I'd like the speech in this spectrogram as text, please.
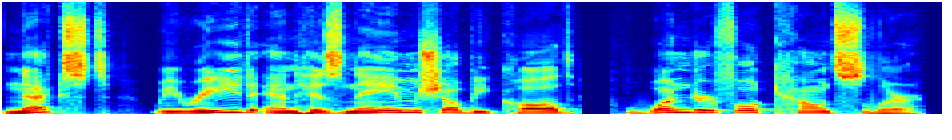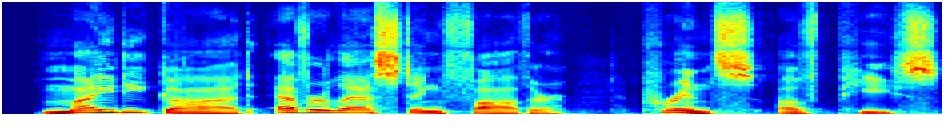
Next, we read, And his name shall be called Wonderful Counselor, Mighty God, Everlasting Father, Prince of Peace.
